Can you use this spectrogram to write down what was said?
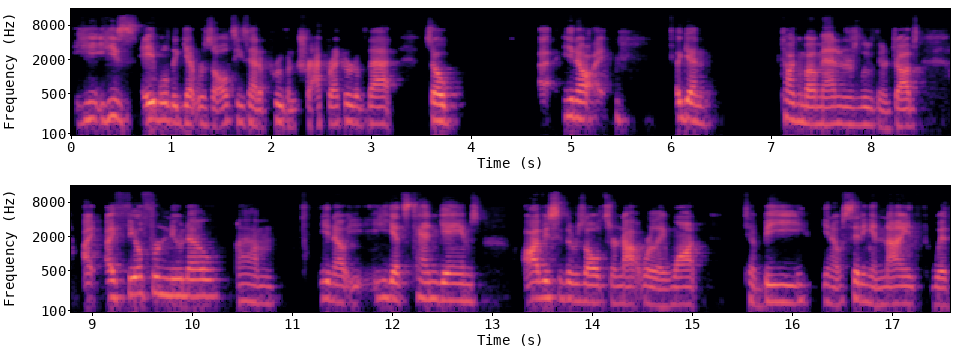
he he's able to get results. He's had a proven track record of that. So, uh, you know, I, again, talking about managers losing their jobs, I, I feel for Nuno. Um, you know, he gets 10 games. Obviously, the results are not where they want to be, you know, sitting in ninth with,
